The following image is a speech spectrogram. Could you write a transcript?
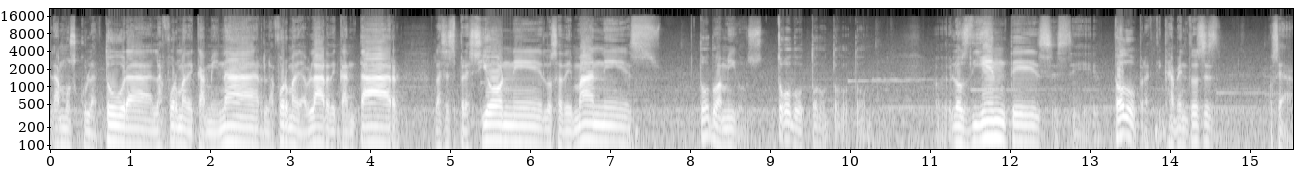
la musculatura, la forma de caminar, la forma de hablar, de cantar, las expresiones, los ademanes, todo amigos, todo, todo, todo, todo. Los dientes, este, todo prácticamente. Entonces, o sea,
